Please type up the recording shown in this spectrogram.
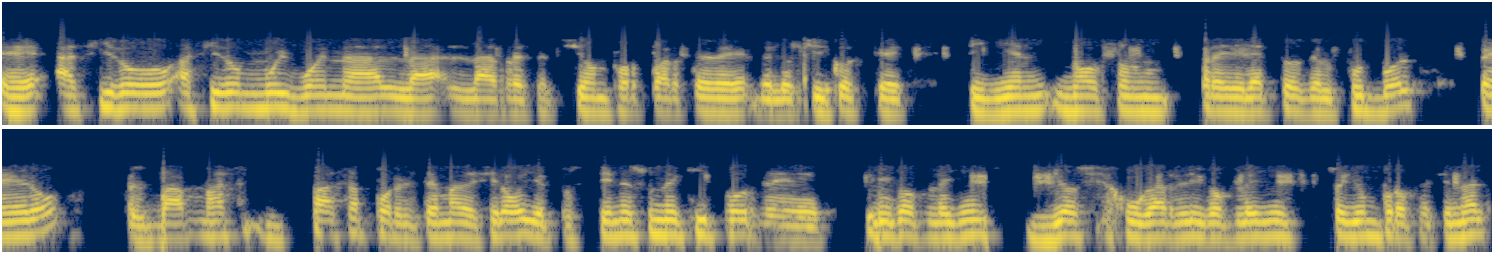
eh, ha, sido, ha sido muy buena la, la recepción por parte de, de los chicos que, si bien no son predilectos del fútbol, pero pues va más pasa por el tema de decir, oye, pues tienes un equipo de League of Legends, yo sé jugar League of Legends, soy un profesional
